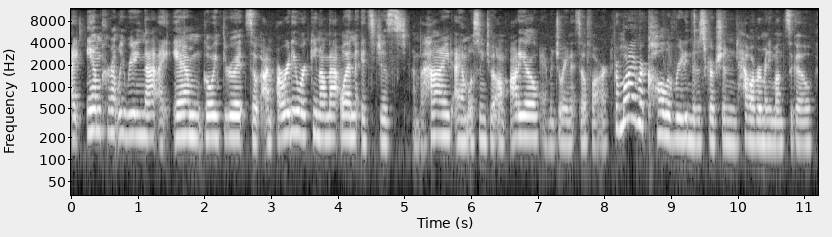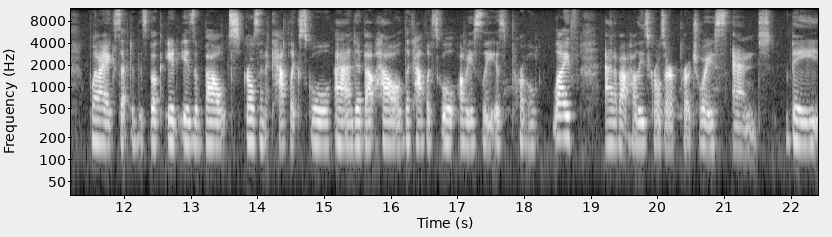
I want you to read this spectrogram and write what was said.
I am currently reading that. I am going through it. So I'm already working on that one. It's just, I'm behind. I am listening to it on audio. I'm enjoying it so far. From what I recall of reading the description however many months ago, when I accepted this book. It is about girls in a Catholic school and about how the Catholic school obviously is pro-life and about how these girls are pro-choice and they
